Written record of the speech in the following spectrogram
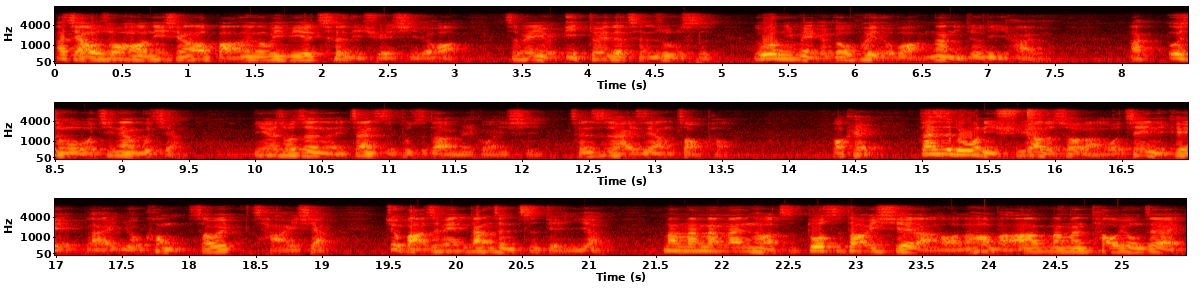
那假如说哈，你想要把那个 VBA 彻底学习的话，这边有一堆的陈述式，如果你每个都会的话，那你就厉害了。啊，为什么我尽量不讲？因为说真的，你暂时不知道也没关系，程式还是这样照跑。OK，但是如果你需要的时候啦，我建议你可以来有空稍微查一下，就把这边当成字典一样，慢慢慢慢哈，多知道一些啦哈，然后把它慢慢套用在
